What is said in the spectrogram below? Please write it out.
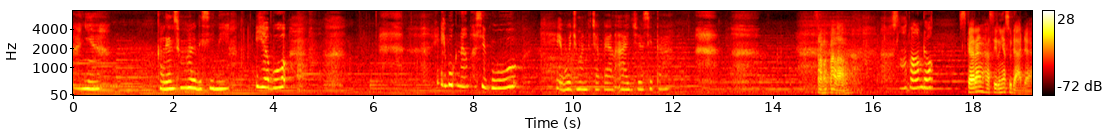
Tanya. Kalian semua ada di sini. Iya, Bu. Ibu kenapa sih, Bu? Ibu cuman kecapean aja, Sita. Selamat malam. Selamat malam, Dok. Sekarang hasilnya sudah ada.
